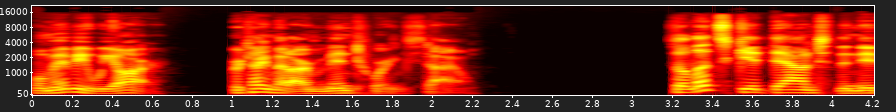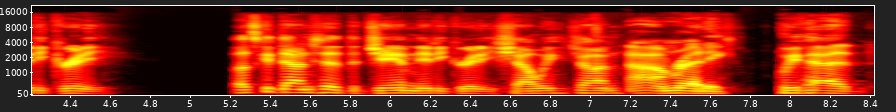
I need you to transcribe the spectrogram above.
well, maybe we are. We're talking about our mentoring style. So let's get down to the nitty gritty. Let's get down to the jam nitty gritty, shall we, John? I'm ready. We've had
